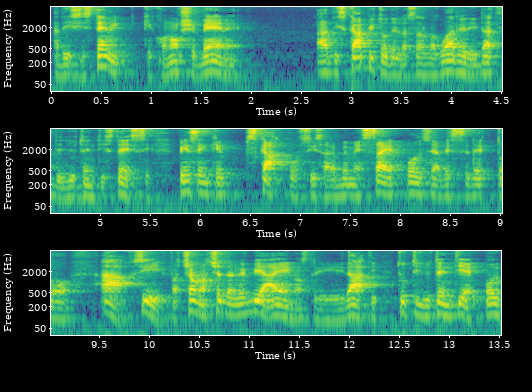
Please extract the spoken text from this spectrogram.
a dei sistemi che conosce bene a discapito della salvaguardia dei dati degli utenti stessi. Pensa in che scacco si sarebbe messa Apple se avesse detto ah sì, facciamo accedere l'FBI ai nostri dati. Tutti gli utenti Apple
